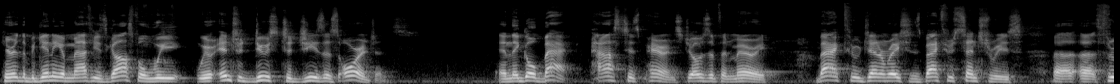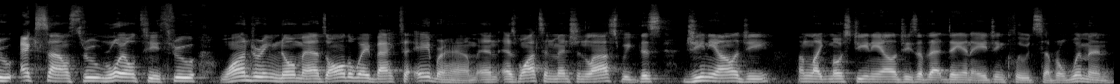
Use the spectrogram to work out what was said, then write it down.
Here at the beginning of Matthew's gospel, we, we're introduced to Jesus' origins. And they go back past his parents, Joseph and Mary, back through generations, back through centuries, uh, uh, through exiles, through royalty, through wandering nomads, all the way back to Abraham. And as Watson mentioned last week, this genealogy, unlike most genealogies of that day and age, includes several women.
